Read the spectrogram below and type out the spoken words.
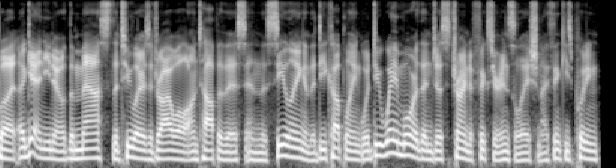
But again, you know, the mass, the two layers of drywall on top of this, and the ceiling and the decoupling would do way more than just trying to fix your insulation. I think he's putting,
